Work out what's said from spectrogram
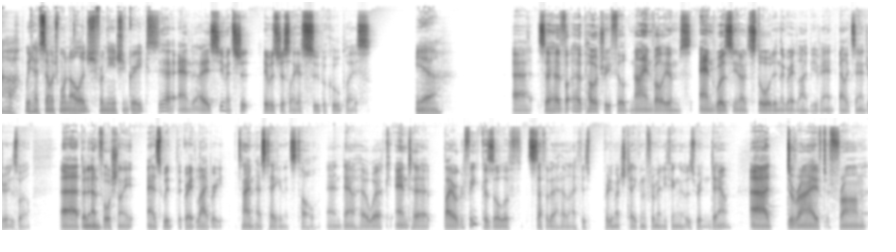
Ah, we'd have so much more knowledge from the ancient Greeks. Yeah, and I assume it's just, it was just like a super cool place. Yeah. Uh, so her her poetry filled nine volumes and was you know stored in the Great Library of Alexandria as well. Uh, but Mm. unfortunately, as with the Great Library, time has taken its toll, and now her work and her biography, because all of stuff about her life is pretty much taken from anything that was written down, are derived from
